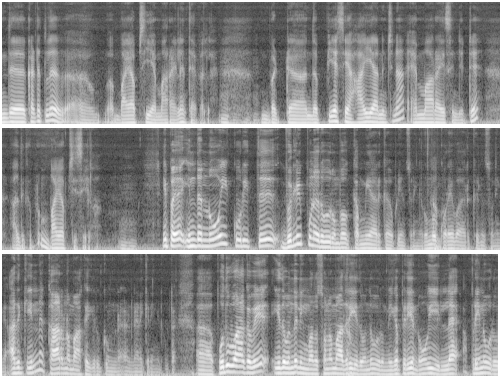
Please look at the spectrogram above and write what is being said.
இந்த கட்டத்தில் பயாப்சி எம்ஆர்ஐலாம் தேவையில்லை. பட் அந்த பிஎஸ்சி ஹையாக இருந்துச்சுன்னா எம்ஆர்ஐ செஞ்சுட்டு அதுக்கப்புறம் பயாப்சி செய்யலாம். இப்போ இந்த நோய் குறித்து விழிப்புணர்வு ரொம்ப கம்மியாக இருக்குது அப்படின்னு சொன்னீங்க. ரொம்ப குறைவாக இருக்குன்னு சொன்னீங்க. அதுக்கு என்ன காரணமாக இருக்கும்னு நினைக்கிறீங்க டாக்டர் பொதுவாகவே இது வந்து நீங்கள் முதல்ல சொன்ன மாதிரி இது வந்து ஒரு மிகப்பெரிய நோய் இல்லை அப்படின்னு ஒரு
